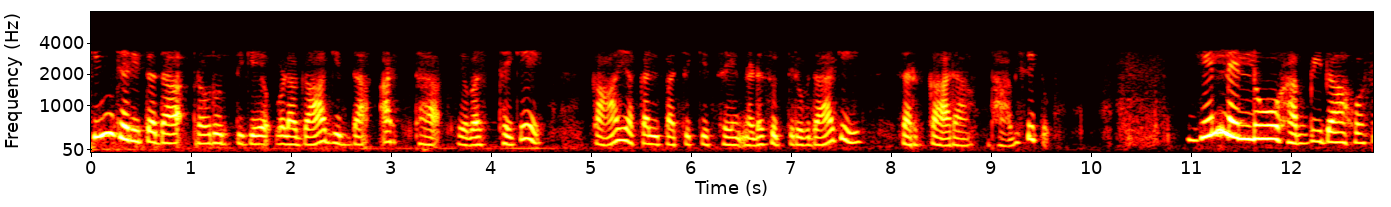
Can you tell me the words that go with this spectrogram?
ಹಿಂಜರಿತದ ಪ್ರವೃತ್ತಿಗೆ ಒಳಗಾಗಿದ್ದ ಅರ್ಥ ವ್ಯವಸ್ಥೆಗೆ ಕಾಯಕಲ್ಪ ಚಿಕಿತ್ಸೆ ನಡೆಸುತ್ತಿರುವುದಾಗಿ ಸರ್ಕಾರ ಭಾವಿಸಿತು. ಎಲ್ಲೆಲ್ಲೂ ಹಬ್ಬಿದ ಹೊಸ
